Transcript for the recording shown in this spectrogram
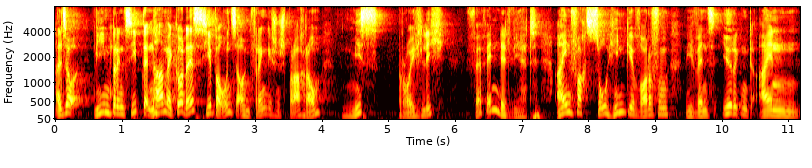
Also wie im Prinzip der Name Gottes hier bei uns auch im fränkischen Sprachraum missbräuchlich verwendet wird. Einfach so hingeworfen, wie wenn es irgendein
